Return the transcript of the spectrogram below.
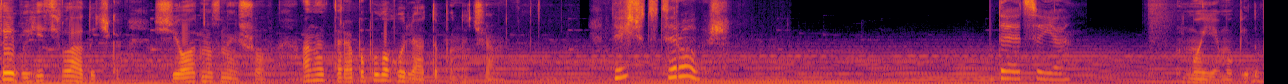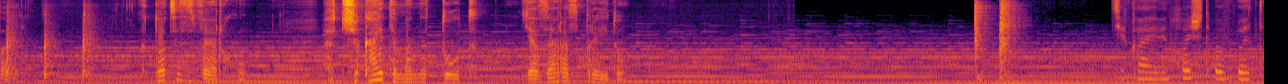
Ти вигідь, Владочка, ще одну знайшов, а не треба було гуляти по ночам. Навіщо ти це робиш? Де це я? У моєму підвалі. Хто це зверху? Чекайте мене тут. Я зараз прийду. Тікай, він хоче тебе вбити.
